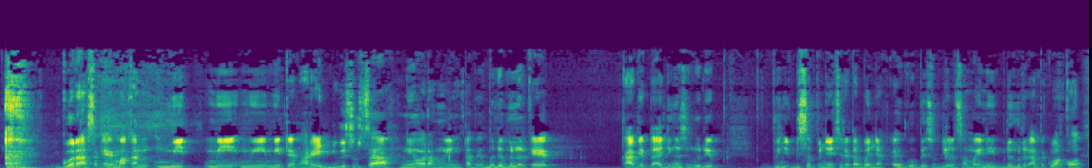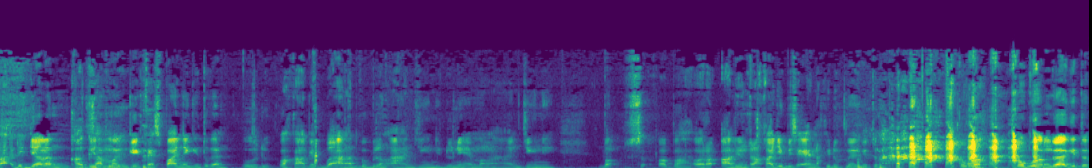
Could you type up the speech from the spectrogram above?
Gue rasa kayak makan mie mie mie, mie tiap hari juga susah nih orang nih. Tapi bener-bener kayak kaget aja gak sih lu dia bisa punya cerita banyak eh gue besok jalan sama ini. Bener-bener sampai keluar kota dia jalan Kaget sama ya? geng Vespanya gitu kan. Waduh. wah kaget banget gue bilang anjing ini dunia emang anjing nih apa orang ahli neraka aja bisa enak hidupnya gitu. Kok gua kok gua enggak gitu?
